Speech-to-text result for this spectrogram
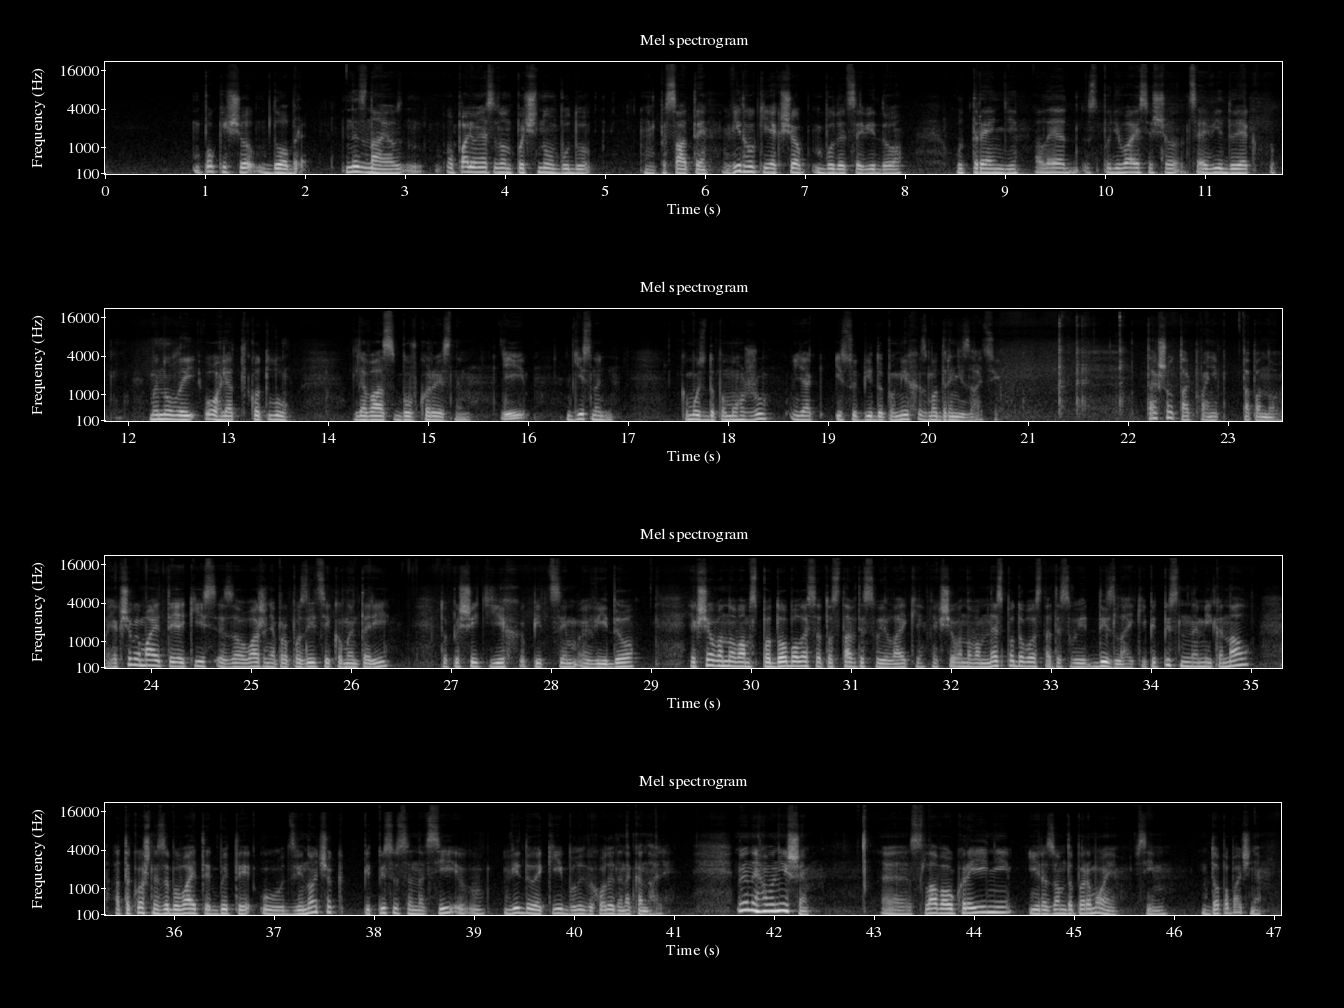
поки що добре. Не знаю, опалювальний сезон почну, буду писати відгуки, якщо буде це відео у тренді. Але я сподіваюся, що це відео як минулий огляд котлу для вас був корисним. І дійсно комусь допоможу, як і собі допоміг з модернізацією. Так що так, пані та панове. Якщо ви маєте якісь зауваження, пропозиції, коментарі, то пишіть їх під цим відео. Якщо воно вам сподобалося, то ставте свої лайки. Якщо воно вам не сподобалося, ставте свої дизлайки. Підписуйтесь на мій канал, а також не забувайте бити у дзвіночок, підписуйтесь на всі відео, які будуть виходити на каналі. Ну і найголовніше, е, слава Україні і разом до перемоги. Всім до побачення!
